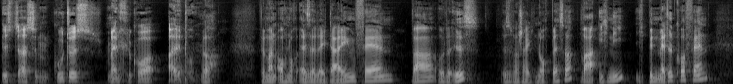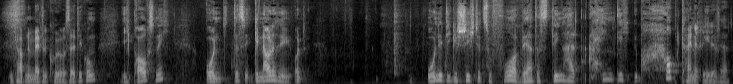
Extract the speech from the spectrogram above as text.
ist das ein gutes Metalcore-Album. Ja. Wenn man auch noch SLA Dying Fan war oder ist, ist es wahrscheinlich noch besser. War ich nie. Ich bin Metalcore-Fan. Ich habe eine Metalcore-Sättigung. Ich brauch's nicht. Und deswegen, genau deswegen. Und ohne die Geschichte zuvor wäre das Ding halt eigentlich überhaupt keine Rede wert.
